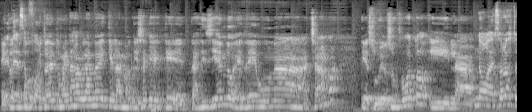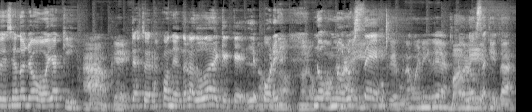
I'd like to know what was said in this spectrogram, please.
Entonces, tú, entonces tú me estás hablando de que la noticia que, que estás diciendo es de una chama que subió su foto y la... No, eso lo estoy diciendo yo hoy aquí. Ah, ok. Te estoy respondiendo la duda de que, que le No, pones. pero no, No, lo, no, pongas lo ahí, sé. Porque es una buena idea. Mami. No lo sé quitar.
